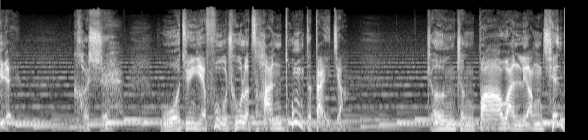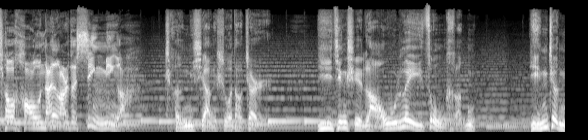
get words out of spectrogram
人，可是我军也付出了惨痛的代价，整整八万两千条好男儿的性命啊！丞相说到这儿，已经是老泪纵横。嬴政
